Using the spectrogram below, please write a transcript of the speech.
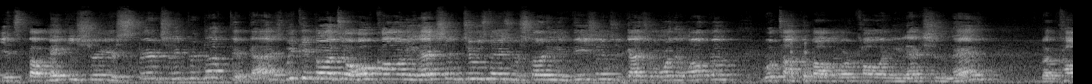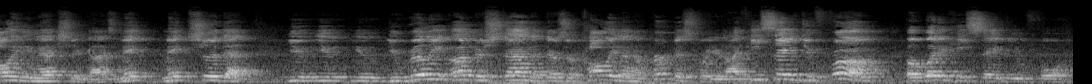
it's about making sure you're spiritually productive, guys. We can go into a whole calling election. Tuesdays we're starting Ephesians. You guys are more than welcome. We'll talk about more calling election then. But calling election, guys, make make sure that you, you, you, you really understand that there's a calling and a purpose for your life. He saved you from, but what did He save you for?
